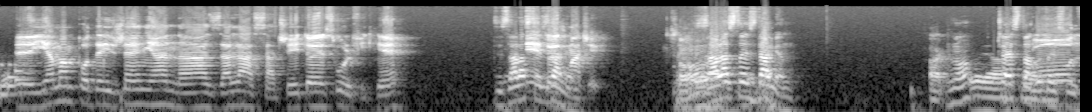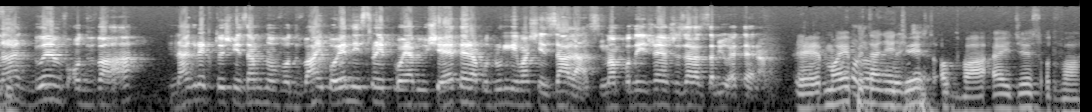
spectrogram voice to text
Y, Ja mam podejrzenia na Zalasa, czyli to jest Wolfik, nie? Zaraz to Nie, jest to jest Damian. Maciek. Co? Zaraz to jest Damian. Tak. No, To ja. To jest Bo na, byłem w O2, nagle ktoś mnie zamknął w O2 i po jednej stronie pojawił się Eter, a po drugiej właśnie Zalas. I mam podejrzenia, że Zalas zabił Etera. E, moje Może pytanie, być. gdzie jest O2? Ej, gdzie jest O2?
